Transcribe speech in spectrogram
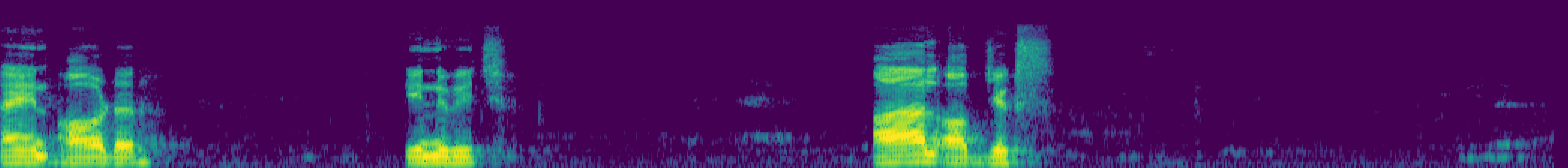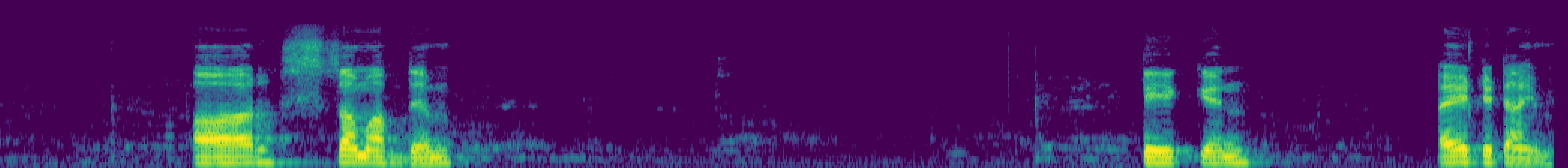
an order in which all objects or some of them taken at a time.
